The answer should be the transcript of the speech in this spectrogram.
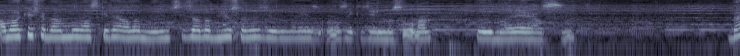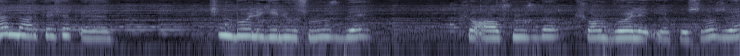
Ama arkadaşlar ben bu maskeden alamıyorum. Siz alabiliyorsanız yorumlara yazın. 18 elması olan yorumlara yazsın. Ben de arkadaşlar e, şimdi böyle geliyorsunuz ve şu altınızda şu an böyle yapıyorsunuz ve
